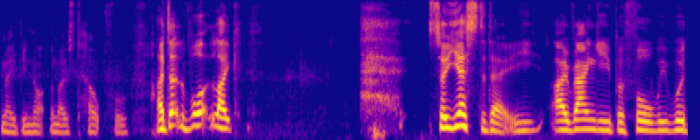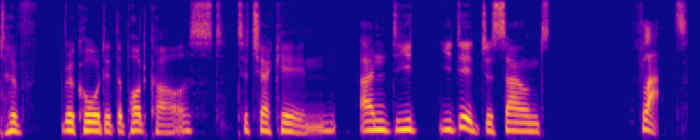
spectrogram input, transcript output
maybe not the most helpful. I don't what like. So yesterday I rang you before we would have recorded the podcast to check in, and you you did just sound flat.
